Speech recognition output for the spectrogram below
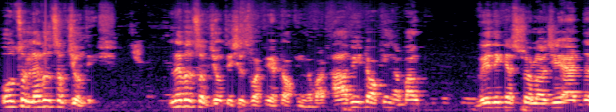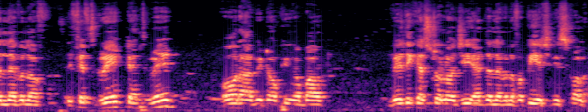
Also, levels of Jyotish. Levels of Jyotish is what we are talking about. Are we talking about Vedic astrology at the level of the fifth grade, tenth grade, or are we talking about Vedic astrology at the level of a PhD scholar?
